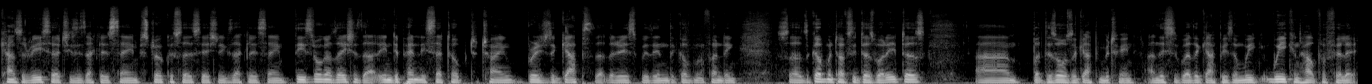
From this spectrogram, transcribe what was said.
Cancer Research is exactly the same. Stroke Association exactly the same. These are organisations that are independently set up to try and bridge the gaps that there is within the government funding. So the government obviously does what it does, um, but there's always a gap in between, and this is where the gap is, and we we can help fulfil it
